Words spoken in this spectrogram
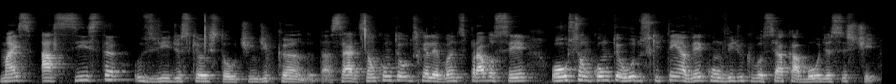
mas assista os vídeos que eu estou te indicando, tá certo? São conteúdos relevantes para você, ou são conteúdos que têm a ver com o vídeo que você acabou de assistir.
